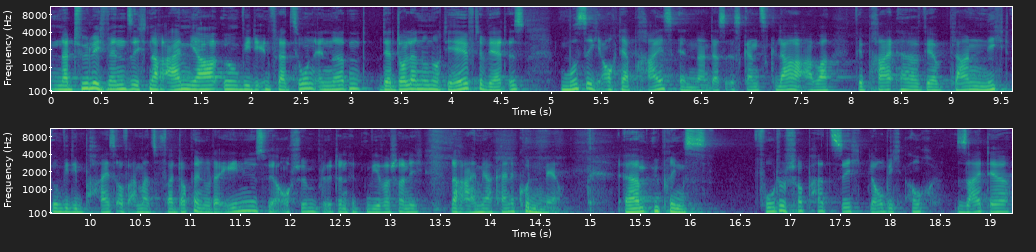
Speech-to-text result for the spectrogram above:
natürlich, wenn sich nach einem Jahr irgendwie die Inflation ändert und der Dollar nur noch die Hälfte wert ist, muss sich auch der Preis ändern. Das ist ganz klar. Aber wir, äh, wir planen nicht, irgendwie den Preis auf einmal zu verdoppeln oder ähnliches. Wäre auch schön blöd, dann hätten wir wahrscheinlich nach einem Jahr keine Kunden mehr. Ähm, übrigens, Photoshop hat sich, glaube ich, auch seit der,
